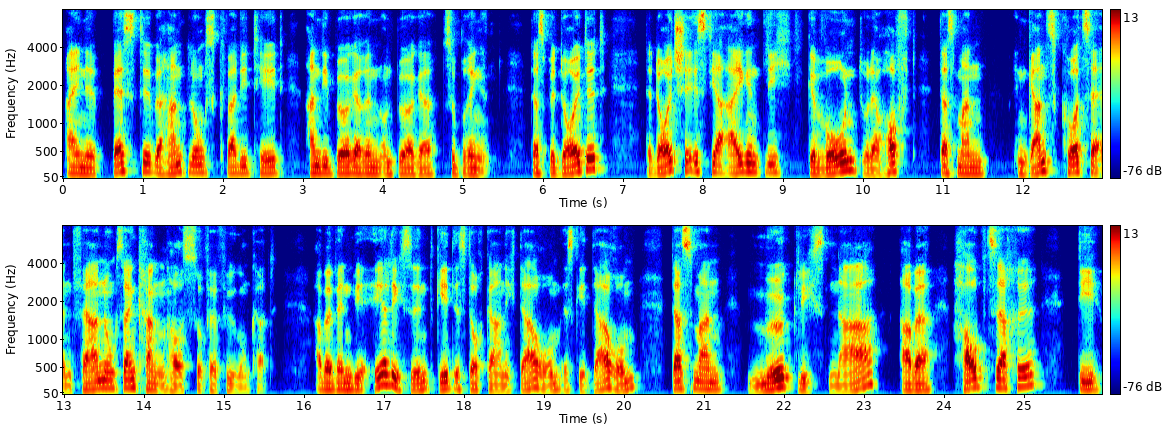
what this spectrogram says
eine beste Behandlungsqualität an die Bürgerinnen und Bürger zu bringen. Das bedeutet, der Deutsche ist ja eigentlich gewohnt oder hofft, dass man in ganz kurzer Entfernung sein Krankenhaus zur Verfügung hat. Aber wenn wir ehrlich sind, geht es doch gar nicht darum. Es geht darum, dass man möglichst nah, aber Hauptsache die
